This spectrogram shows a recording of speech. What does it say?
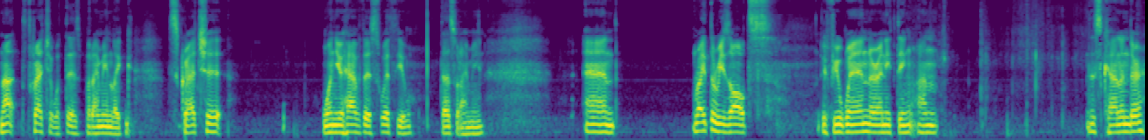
Not scratch it with this, but I mean like scratch it when you have this with you. That's what I mean. And write the results if you win or anything on this calendar.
